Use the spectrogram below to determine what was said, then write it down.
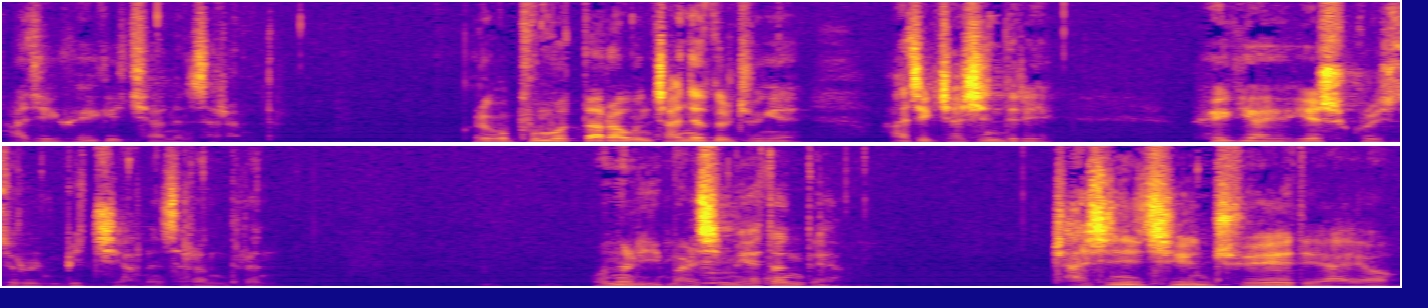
아직 회개치 않은 사람들 그리고 부모 따라온 자녀들 중에 아직 자신들이 회개하여 예수 그리스도를 믿지 않은 사람들은 오늘 이 말씀에 해당돼요. 자신이 지은 죄에 대하여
